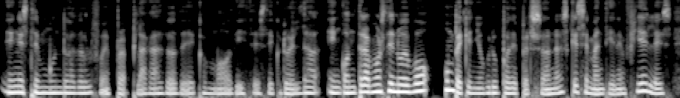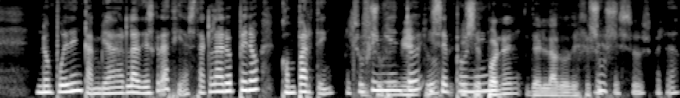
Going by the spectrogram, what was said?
En este mundo, Adolfo, plagado de, como dices, de crueldad, encontramos de nuevo un pequeño grupo de personas que se mantienen fieles no pueden cambiar la desgracia, está claro, pero comparten el sufrimiento, y, se ponen, del lado de Jesús. Jesús, ¿verdad?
